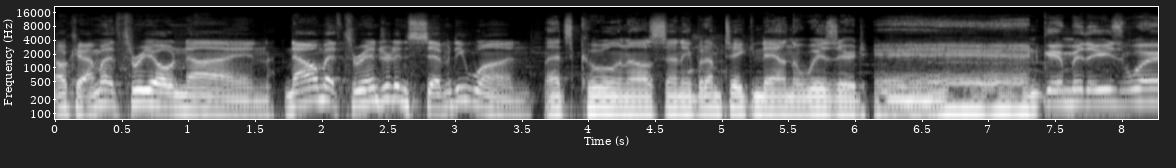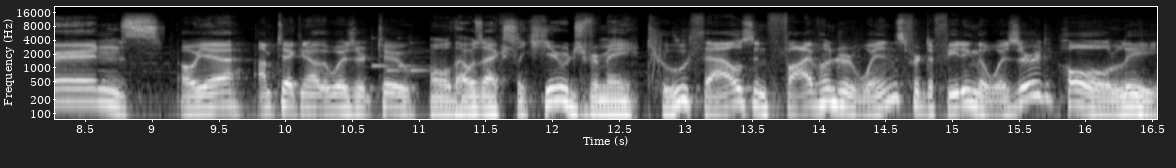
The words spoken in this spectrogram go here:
Okay, I'm at 309. Now I'm at 371. That's cool and all, Sunny, but I'm taking down the wizard. And give me these wins. Oh yeah? I'm taking out the wizard too. Oh, that was actually huge for me. 2,500 wins for defeating the wizard? Holy.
